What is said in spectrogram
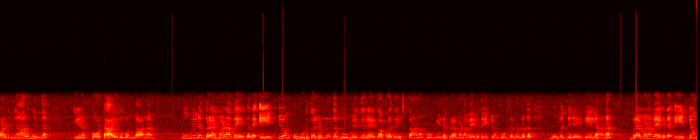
പടിഞ്ഞാറ് നിന്ന് കിഴക്കോട്ടായതുകൊണ്ടാണ്. ഭൂമിയുടെ ഭ്രമണ വേഗത ഏറ്റവും കൂടുതലുള്ളത് ഭൂമധ്യരേഖ പ്രദേശത്താണ്. ഭൂമിയുടെ ഭ്രമണ വേഗത ഏറ്റവും കൂടുതലുള്ളത് ഭൂമധ്യരേഖയിലാണ് ഭ്രമണ വേഗത ഏറ്റവും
